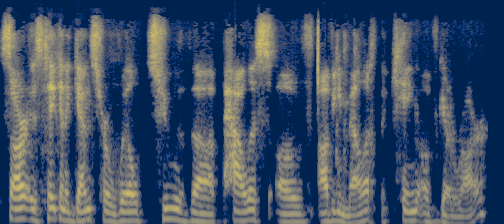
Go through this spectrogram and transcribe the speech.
Sarah is taken against her will to the palace of Avimelech, the king of Gerar.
